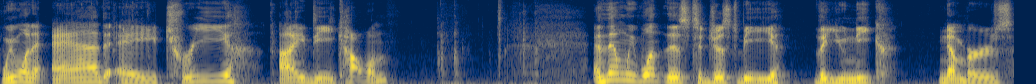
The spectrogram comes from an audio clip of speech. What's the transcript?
we want to add a tree ID column. And then we want this to just be the unique numbers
